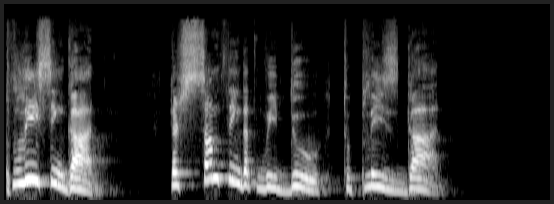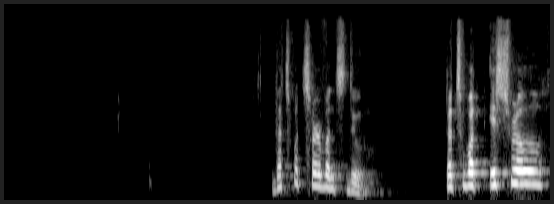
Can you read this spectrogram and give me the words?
pleasing God. There's something that we do to please God. That's what servants do. That's what Israel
